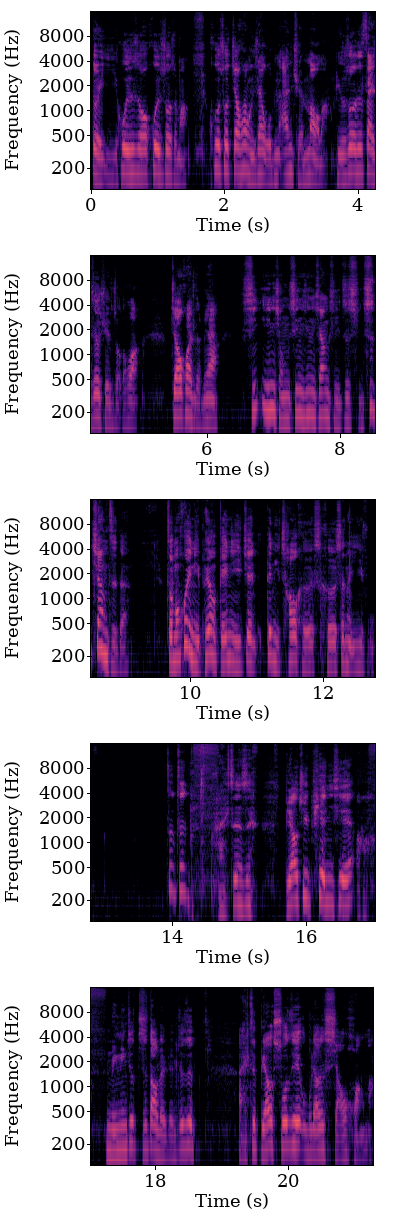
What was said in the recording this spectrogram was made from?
队衣，或者说或者说什么，或者说交换一下我们的安全帽嘛。比如说是赛车选手的话，交换怎么样？新英雄惺惺相惜之情是这样子的，怎么会你朋友给你一件跟你超合合身的衣服？这这，哎，真的是不要去骗一些啊，明明就知道的人，就是，哎，就不要说这些无聊的小谎嘛。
